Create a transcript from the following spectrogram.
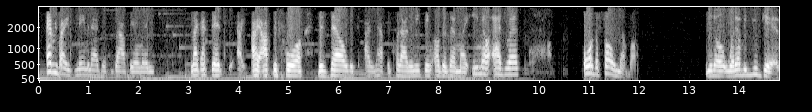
Everybody's name and address is out there already. Like I said, I, I opted for the Zelle, which I didn't have to put out anything other than my email address or the phone number. You know, whatever you give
